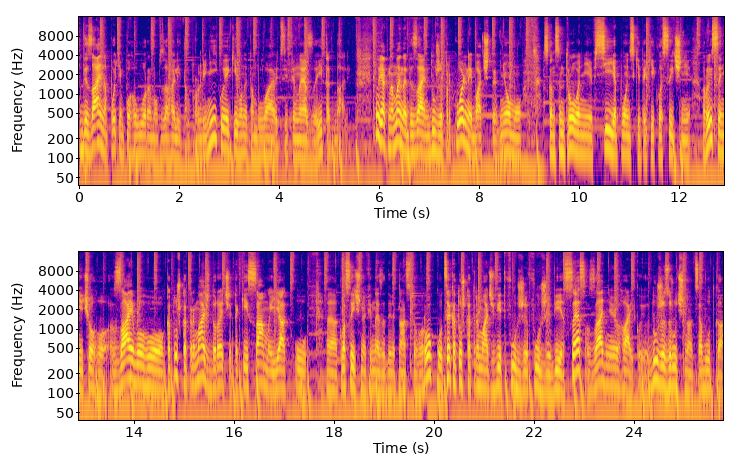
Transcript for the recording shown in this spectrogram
дизайн, а потім поговоримо взагалі там про лінійку, які вони там бувають, ці фінези і так далі. Ну, як на мене, дизайн дуже прикольний. Бачите, в ньому сконцентровані всі японські такі класичні риси, нічого зайвого. Катушка тримач, до речі, такий самий, як у е, класичної фінези 19-го року. Це катушка тримач від Fuji Fuji VSS з задньою гайкою. Дуже зручна ця вудка.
